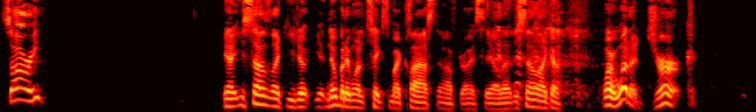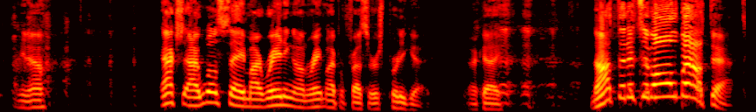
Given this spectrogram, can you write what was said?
Sorry. Yeah, you sound like you don't. Nobody wants to take my class now after I say all that. You sound like a, boy, what a jerk. You know. Actually, I will say my rating on Rate My Professor is pretty good. Okay. Not that it's all about that.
